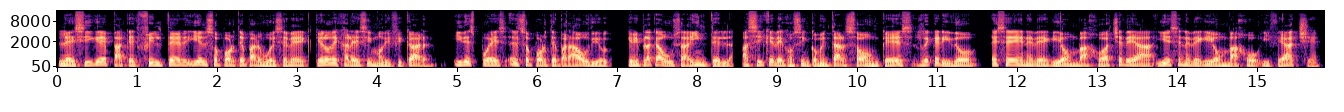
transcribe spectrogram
Le sigue Packet Filter y el soporte para USB que lo dejaré sin modificar, y después el soporte para audio, que mi placa usa Intel, así que dejo sin comentar Sound que es requerido SND-HDA y SND-ICH.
